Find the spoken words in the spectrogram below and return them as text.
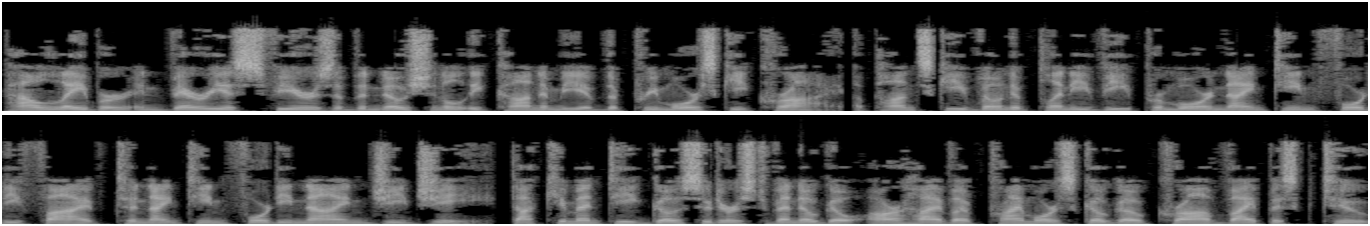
POW Labor in Various Spheres of the Notional Economy of the Primorsky Krai Aponsky Vonopleny v Primor 1945–1949 gg, Dokumenti Gosudarstvenego Archiva Primorskogo Kra Vypisk 2,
